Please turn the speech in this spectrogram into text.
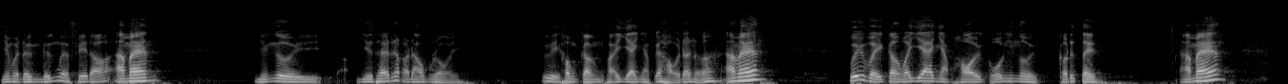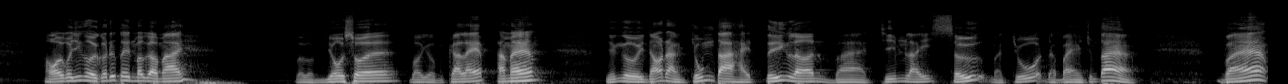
Nhưng mà đừng đứng về phía đó. Amen. Những người như thế rất là đông rồi. Quý vị không cần phải gia nhập cái hội đó nữa. Amen. Quý vị cần phải gia nhập hội của những người có đức tin. Amen. Hội của những người có đức tin bao gồm ai? Bao gồm Joshua, bao gồm Caleb. Amen. Những người nói rằng chúng ta hãy tiến lên và chiếm lấy xứ mà Chúa đã ban chúng ta. Và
